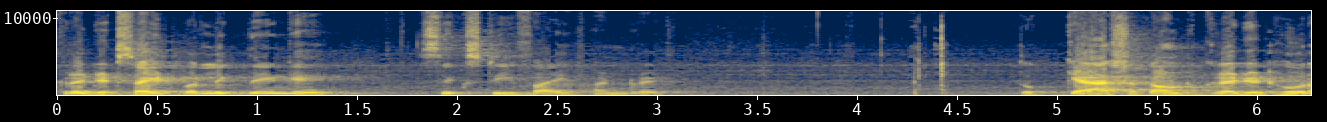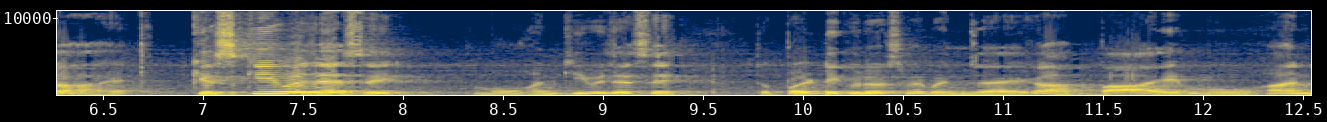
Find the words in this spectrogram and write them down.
क्रेडिट साइड पर लिख देंगे 6500 तो कैश अकाउंट क्रेडिट हो रहा है किसकी वजह से? मोहन की वजह से। तो पर्टिकुलर्स में बन जाएगा बाय मोहन।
